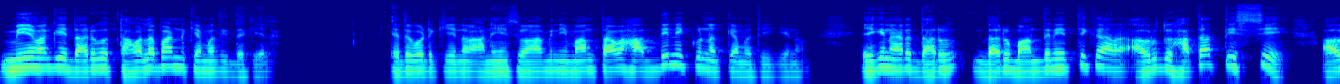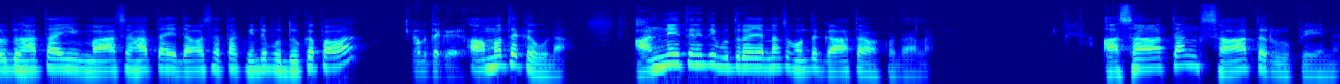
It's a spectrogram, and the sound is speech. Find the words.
මේ වගේ දරුවෝ තව ලබන්න කැමතිද කියලා. එතකොට කියනවා අනේ ස්වාමිනී මං තව හත් දිනක් වුණත් කැමතියි කියනවා. ඒ කියන්නේ අර දරු දරු බන්ධනෙත් එක්ක අවුරුදු 7ක් තිස්සේ අවුරුදු 7යි මාස 7යි දවස් 7ක් විඳපු දුක පවා අමතක වෙලා. අමතක වුණා. අන්න එතනදී බුදුරජාණන් වහන්සේ හොඳ ගාතාවක් වදාලා. අසාතං සාත රූපේන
